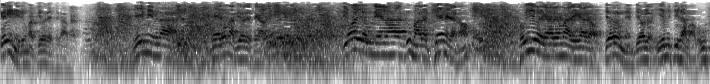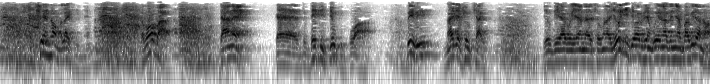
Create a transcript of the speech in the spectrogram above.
ကိန်းနေတုန်းကပြောတဲ့စကားပါ ရိပ်မိမလားဘယ်တော့ကပြောတဲ့စကားပါပြောရုံနဲ့လားသူ့မှာတော့ခင်းနေတာနော်ဘုန်းကြီးတွေကဓမ္မတွေကတော့ပြောရုံနဲ့ပြောလို့အရေးမကြီးလာပါဘူးအချင်းတော့မလိုက်စီနဲ့သဘောပါဒါနဲ့ကဲသူဒိဋ္ဌိပြုတ်ပြီကွာသိပြီငါးချက်ဖြုတ်ချိုက် ရုပ်တရားကိုယန္တာဆိုမလားရုပ်ကြည့်ပြောတဲ့ဖြင့်ဝေဒနာသညာပါပြီးသားနော်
